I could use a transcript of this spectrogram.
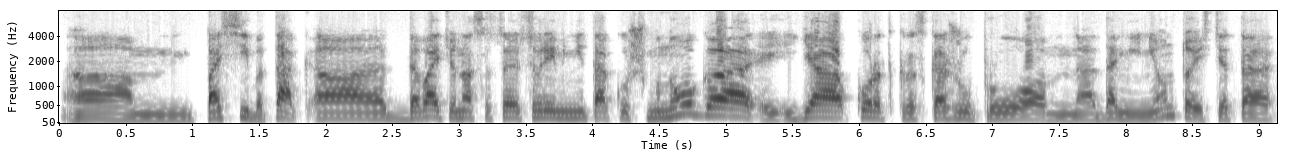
Спасибо. Так, давайте, у нас остается времени не так уж много. Я коротко расскажу про Dominion, то есть это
